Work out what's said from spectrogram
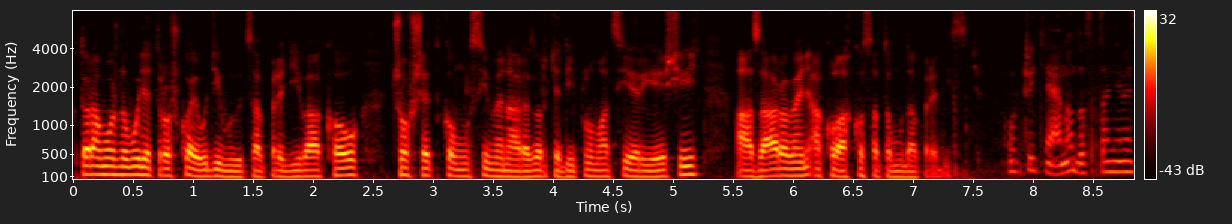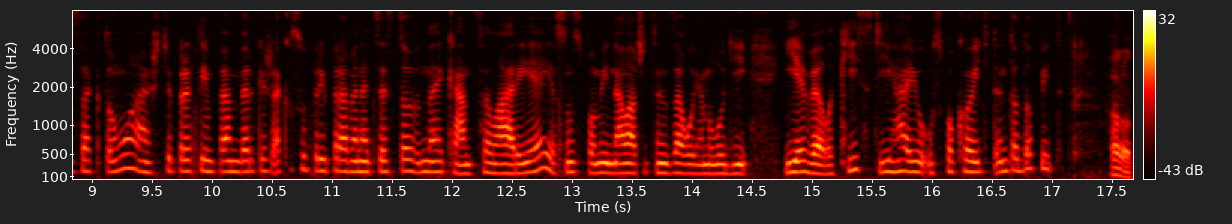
ktorá možno bude trošku aj udivujúca pre divákov, čo všetko musíme na rezorte diplomácie riešiť a zároveň ako ľahko sa tomu dá predísť. Určite áno, dostaneme sa k tomu. A ešte predtým, pán Berkeš, ako sú pripravené cestovné kancelárie? Ja som spomínala, že ten záujem ľudí je veľký. Stíhajú uspokojiť tento dopyt? Áno,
